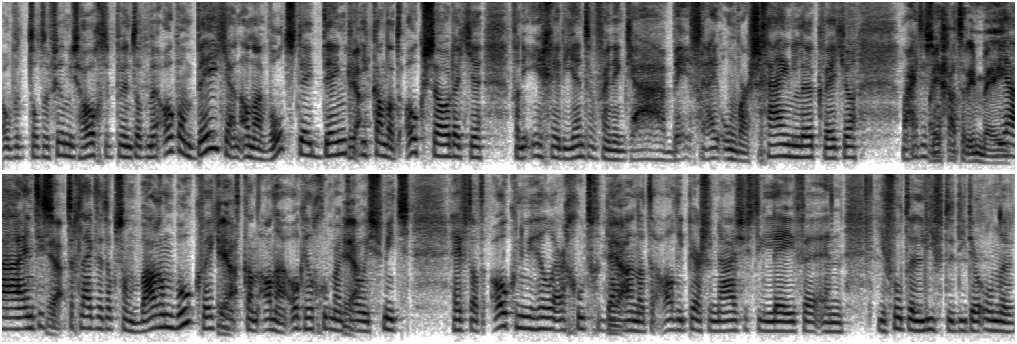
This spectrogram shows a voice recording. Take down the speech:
op een, tot een filmisch hoogtepunt... dat me ook wel een beetje aan Anna Woltz deed denken. Ja. Die kan dat ook zo, dat je van die ingrediënten waarvan je denkt... ja, vrij onwaarschijnlijk, weet je wel. Maar, het is Maar je ook gaat erin mee. Ja, en het is tegelijkertijd ook zo'n warm boek, weet je. Dat kan Anna ook heel goed, maar Ja. Joey Smits heeft dat ook nu heel erg goed gedaan. Ja. Dat al die personages die leven en je voelt de liefde die eronder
